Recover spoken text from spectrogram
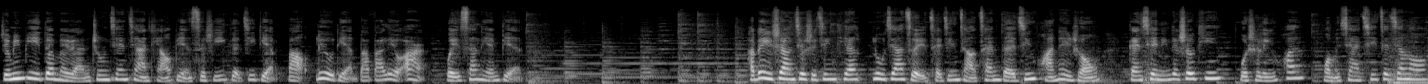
人民币对美元中间价调贬四十一个基点，报六点八八六二，为三连贬。好的，以上就是今天陆家嘴财经早餐的精华内容。感谢您的收听，我是林欢，我们下期再见喽。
